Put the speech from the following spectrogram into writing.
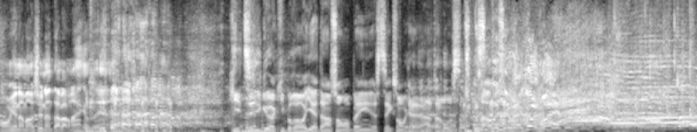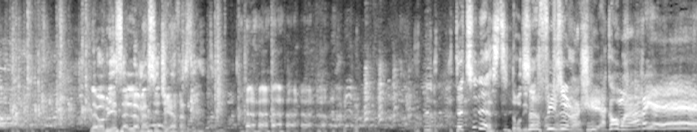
on vient d'en manger dans le tabarnak, comme ça, hein? Qui dit le gars qui broyait dans son bain euh, c'est avec son 41. ça. Ah ouais, c'est vrai, ouais! L'avais oublié celle-là, merci Jeff. T'as-tu de. C'est drôle d'image. Sophie du Rocher, elle comprend rien!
